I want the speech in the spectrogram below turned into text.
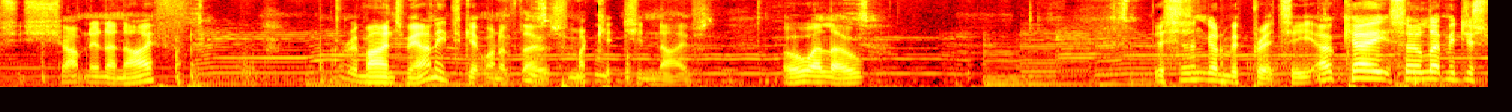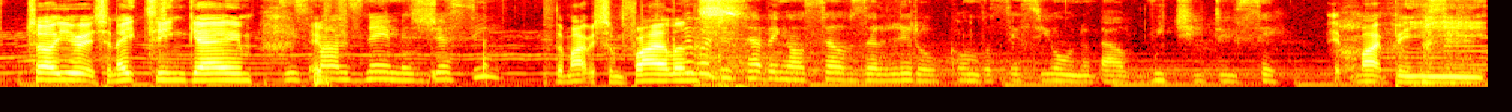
She's sharpening a knife. That reminds me, I need to get one of those for my kitchen knives. Oh, hello. This isn't going to be pretty. Okay, so let me just tell you, it's an 18 game. This If- man's name is Jesse. There might be some violence. We were just having ourselves a little conversation about Richie Douce. It might be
